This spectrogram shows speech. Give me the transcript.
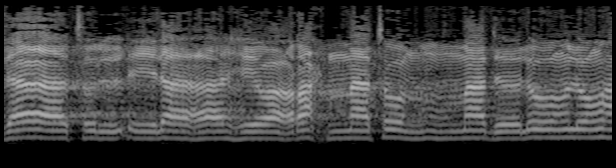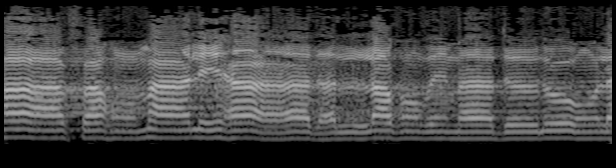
ذات الإله ورحمة مدلولها فهما لهذا اللفظ مدلولان.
